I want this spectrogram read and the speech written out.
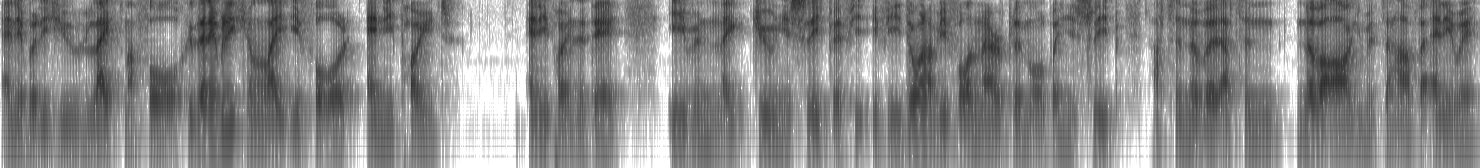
anybody who liked my photo, because anybody can like your photo at any point, any point in the day, even like during your sleep. If you, if you don't have your phone in airplane mode when you sleep, that's another that's an, another argument to have. But anyway,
